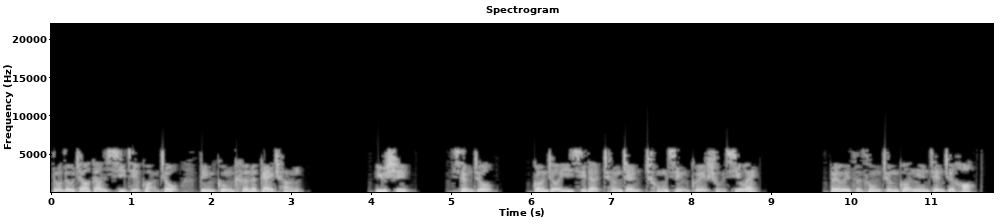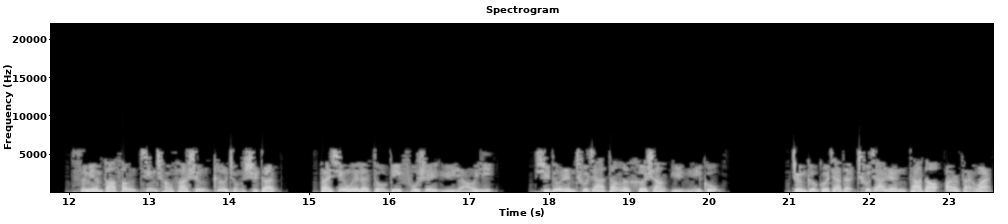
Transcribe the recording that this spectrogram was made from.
都督赵刚袭击广州，并攻克了该城。于是，襄州、广州以西的城镇重新归属西魏。北魏自从正光年间之后，四面八方经常发生各种事端，百姓为了躲避赋税与徭役，许多人出家当了和尚与尼姑。整个国家的出家人达到二百万，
